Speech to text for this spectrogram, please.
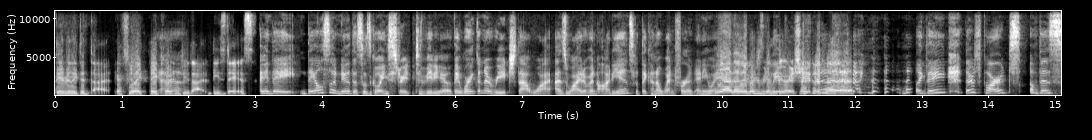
they really did that i feel like they Yeah. couldn't do that these days I mean, they they also knew this was going straight to video. They weren't going to reach that wide as wide of an audience, but they kind of went for it anyway. yeah they're like we're just really gonna do it it. like they, there's parts of this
